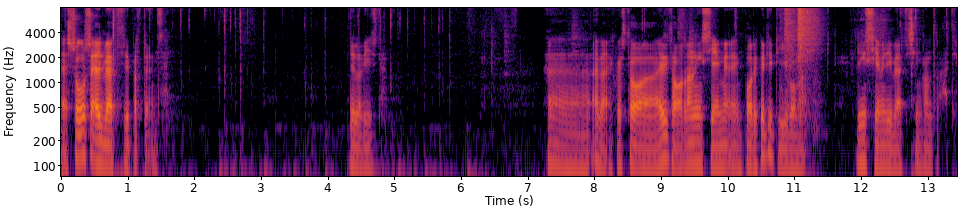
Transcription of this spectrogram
eh, source è il vertice di partenza della visita. Eh, eh beh, questo eh, ritorna l'insieme, è un po' ripetitivo, ma l'insieme dei vertici incontrati.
